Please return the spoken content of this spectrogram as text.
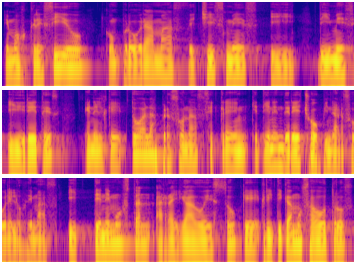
Hemos crecido con programas de chismes y dimes y diretes en el que todas las personas se creen que tienen derecho a opinar sobre los demás. Y tenemos tan arraigado esto que criticamos a otros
